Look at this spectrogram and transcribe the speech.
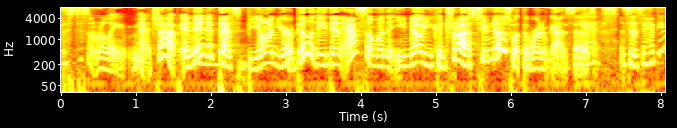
this doesn't really match up. And then if mm-hmm. that's beyond your ability, then ask someone that you know you can trust who knows what the word of God says. Yes. And says, "Have you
